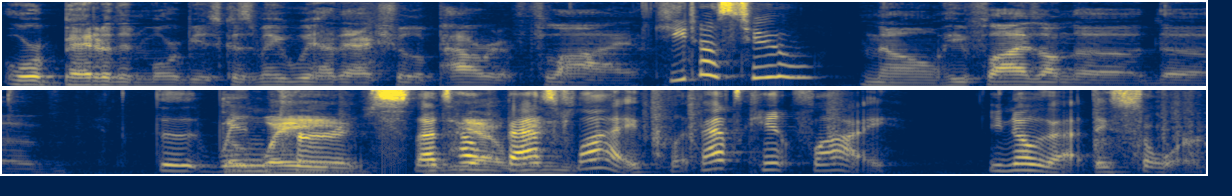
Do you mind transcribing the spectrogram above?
Or better than Morbius, because maybe we have the actual power to fly. He does too. No, he flies on the the. The wind waves. currents. That's The- how yeah, bats wind- fly. Bats can't fly. You know that. They soar.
